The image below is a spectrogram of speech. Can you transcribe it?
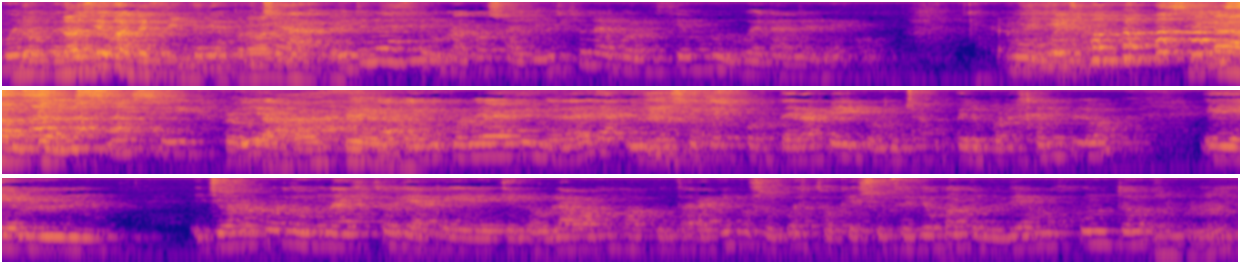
Bueno, no, pero- no ha sido más de cinco, pero escucha, yo te voy a decir una cosa, yo he visto una evolución muy buena en el eco. Muy Pero- buena. Sí, Claro, sí, sí, sí, Oye, hay, que- que poner aquí medalla y no sé qué es por terapia y por muchas cosas. Pero, por ejemplo, em, yo recuerdo una historia que, que no la vamos a contar aquí, por supuesto, que sucedió cuando vivíamos juntos Ujú.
